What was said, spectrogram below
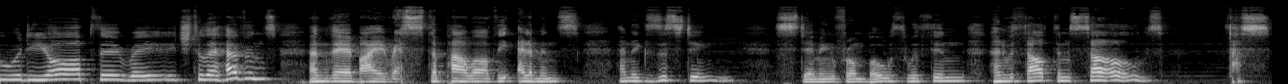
who would yawp their rage to the heavens and thereby wrest the power of the elements and existing, stemming from both within and without themselves. Thus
